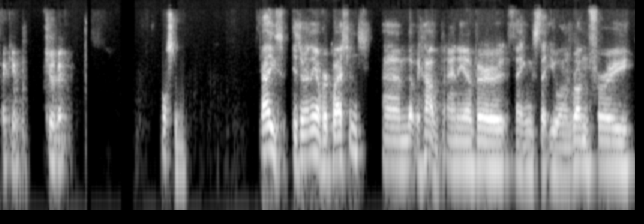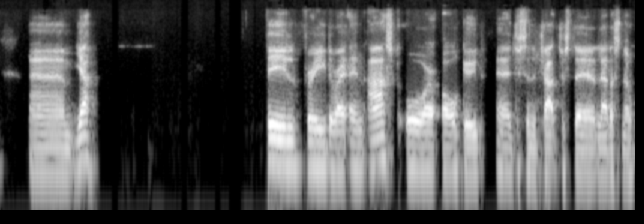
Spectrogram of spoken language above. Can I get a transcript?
Thank you. Cheers, mate. Awesome. Guys, is there any other questions um, that we have? Any other things that you want to run through? Um, yeah. Feel free to write and ask or all good, uh, just in the chat, just to let us know.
